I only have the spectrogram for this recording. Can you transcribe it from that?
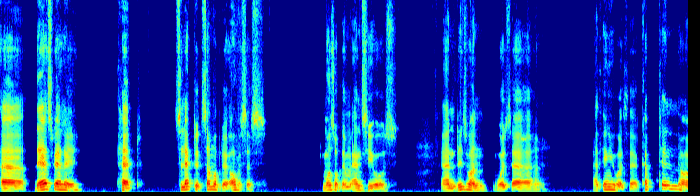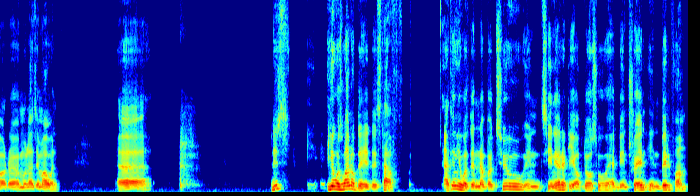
uh, the SPLA had selected some of the officers most of them NCOs. And this one was, uh, I think he was a captain or uh, Mulazim Awal. This, he was one of the, the staff. I think he was the number two in seniority of those who had been trained in Bilpam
